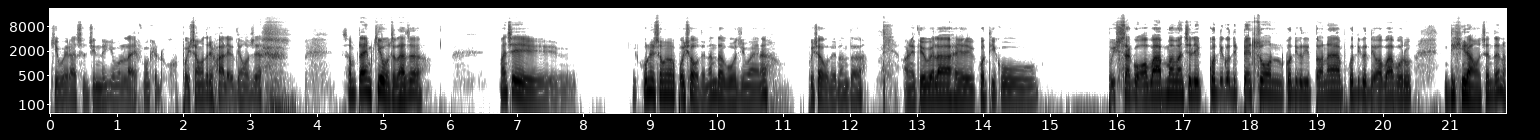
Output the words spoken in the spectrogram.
के भइरहेछ जिन्दगीमा लाइफमा केटो पैसा मात्रै फालेको देखाउँछ समटाइम के हुन्छ थाहा छ मान्छे कुनै समयमा पैसा हुँदैन नि त गोजीमा होइन? पैसा हुँदैन नि त। अनि त्यो बेला फेरि कतिको पैसाको अभावमा मान्छेले कति कति टेन्सन कति कति तनाव कति कति अभावहरू देखिरहेको हुन्छ नि त होइन?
